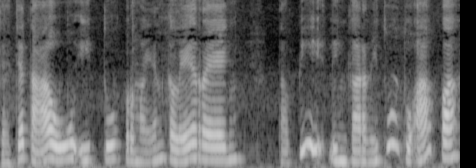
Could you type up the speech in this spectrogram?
Caca tahu itu permainan kelereng, tapi lingkaran itu untuk apa?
